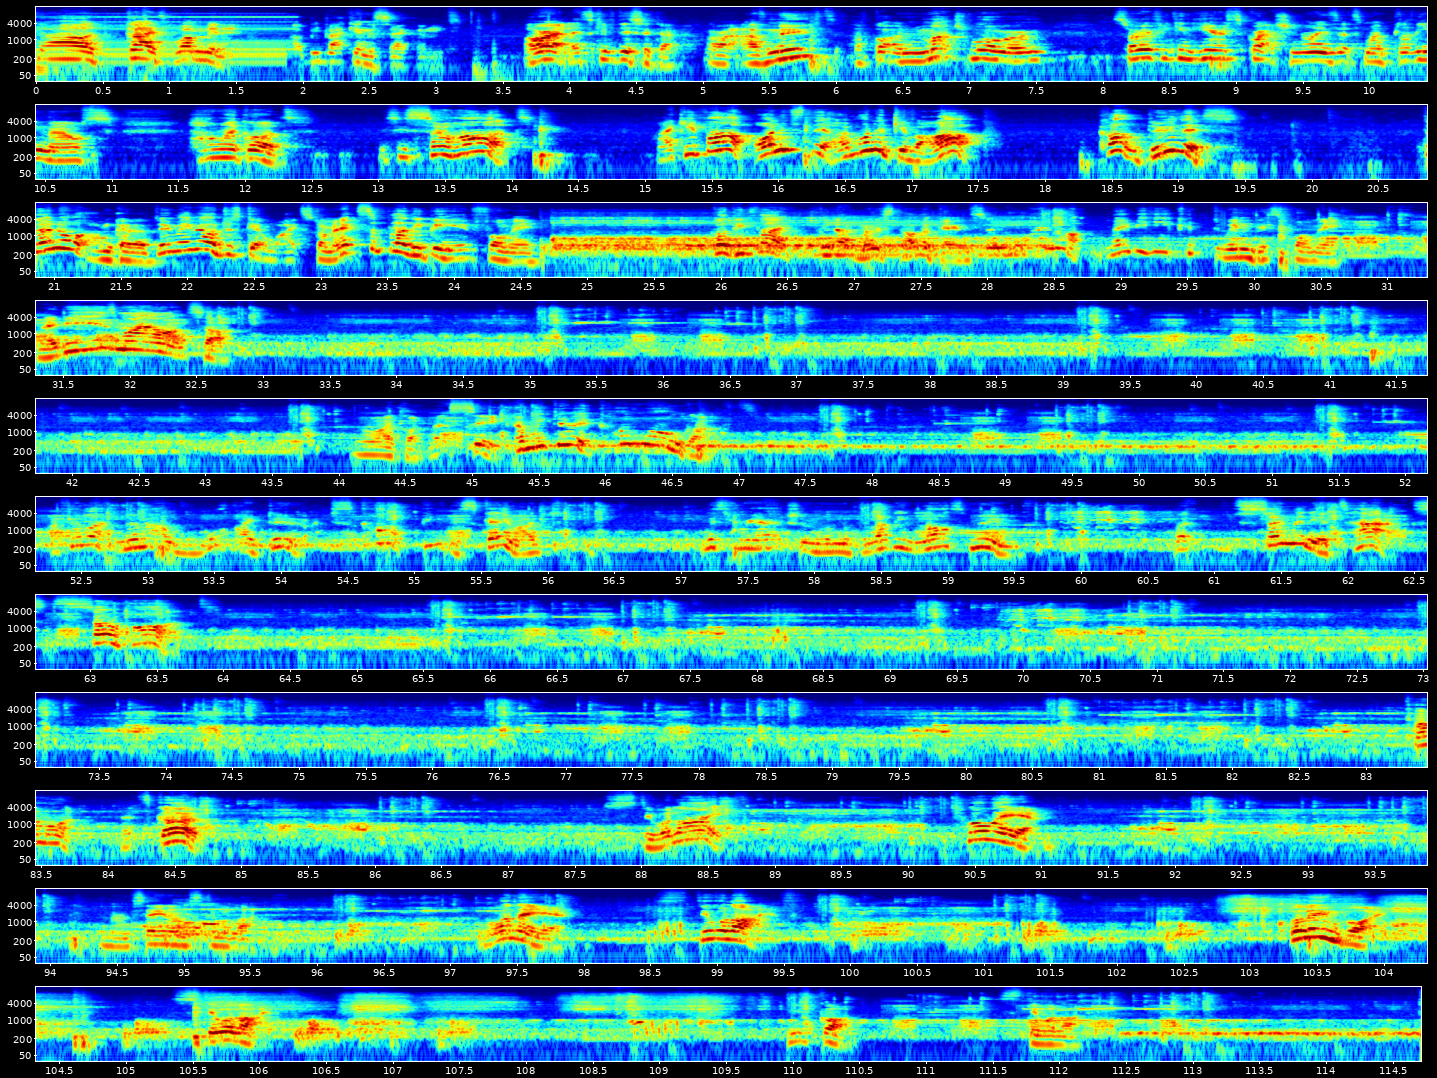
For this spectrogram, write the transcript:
God, guys, one minute. I'll be back in a second. All right, let's give this a go. All right, I've moved. I've gotten much more room. Sorry if you can hear a scratching noise. That's my bloody mouse. Oh my god, this is so hard. I give up. Honestly, I want to give up. Can't do this. Don't know what I'm gonna do. Maybe I'll just get White Storm X to bloody beat it for me. God, he's like good at most other games, so why not? Maybe he could win this for me. Maybe he is my answer. Oh my god, let's see. Can we do it? Come on, guys. I feel like no matter what I do, I just can't beat this game. I just miss reactions on the bloody last move. Like, so many attacks. It's so hard. Still alive.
